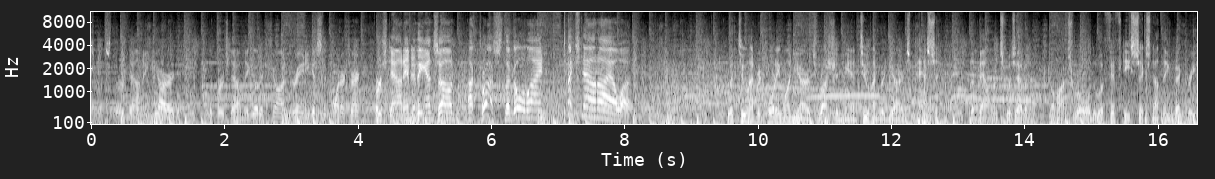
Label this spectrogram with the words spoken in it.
So it's third down, a yard for the first down. They go to Shonn Greene. He gets the corner turn. First down into the end zone, across the goal line. Touchdown, Iowa. With 241 yards rushing and 200 yards passing, the balance was evident. The Hawks rolled to a 56-0 victory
